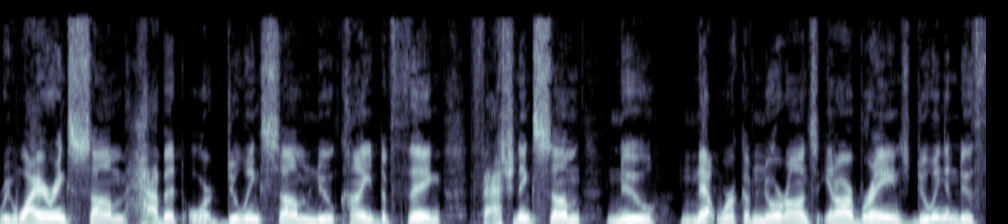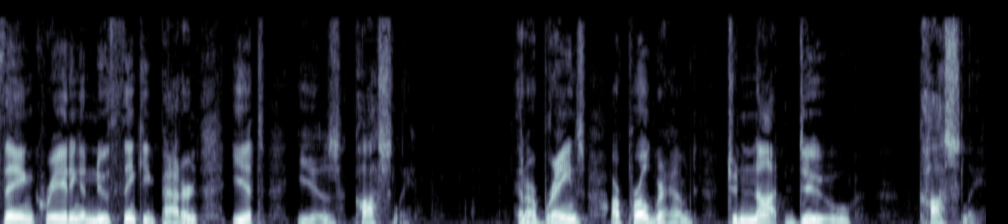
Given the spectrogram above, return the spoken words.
Rewiring some habit or doing some new kind of thing, fashioning some new network of neurons in our brains, doing a new thing, creating a new thinking pattern, it is costly. And our brains are programmed to not do costly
